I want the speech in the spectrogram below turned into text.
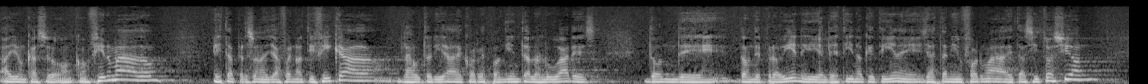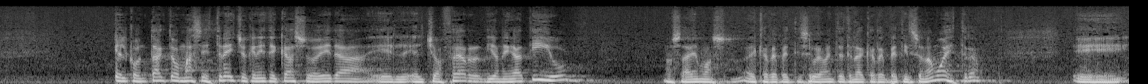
hay un caso confirmado, esta persona ya fue notificada, las autoridades correspondientes a los lugares donde, donde proviene y el destino que tiene ya están informadas de esta situación. El contacto más estrecho, que en este caso era el, chofer dio negativo, no sabemos, hay que repetir, seguramente tendrá que repetirse una muestra. Eh,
